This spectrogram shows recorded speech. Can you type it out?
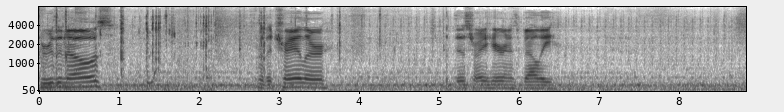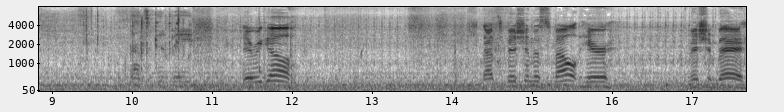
Through the nose for the trailer. Put this right here in his belly. That's a good bait. There we go. That's fishing the smelt here, Mission Bay.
